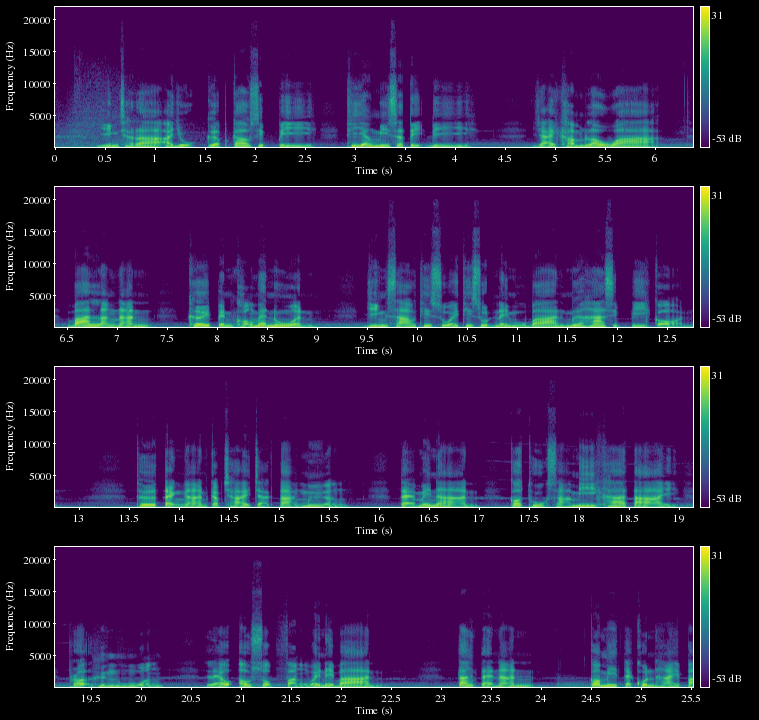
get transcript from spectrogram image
ำหญิงชราอายุเกือบ 90 ปีที่ยังมีสติดี ยายคำเล่าว่า บ้านหลังนั้น เคยเป็นของแม่นวลหญิงสาวที่สวยที่สุดในหมู่บ้านเมื่อ 50 ปีก่อน เธอแต่งงานกับชายจากต่างเมือง แต่ไม่นานก็ถูกสามีฆ่าตาย เพราะหึงหวง แล้วเอาศพฝังไว้ในบ้าน ตั้งแต่นั้นก็มีแต่คนหายไป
